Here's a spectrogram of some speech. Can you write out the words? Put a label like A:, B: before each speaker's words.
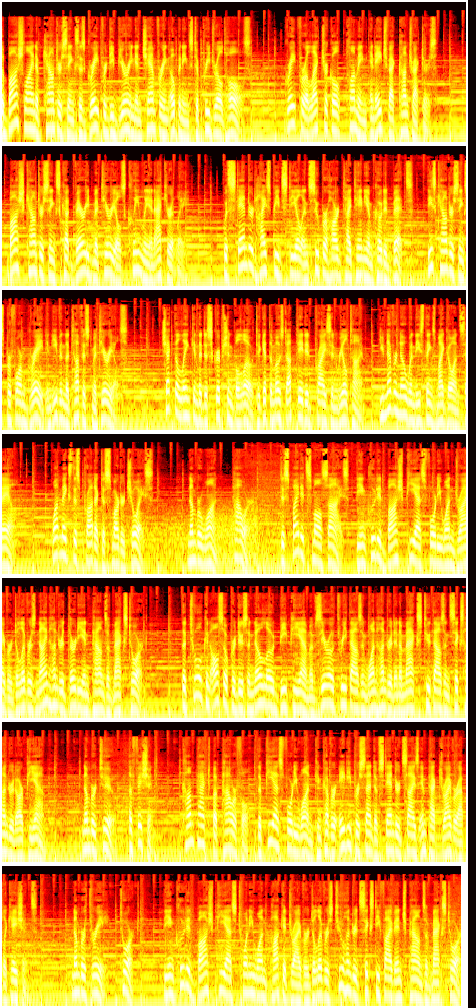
A: The Bosch line of countersinks is great for deburring and chamfering openings to pre-drilled holes. Great for electrical, plumbing, and HVAC contractors. Bosch countersinks cut varied materials cleanly and accurately. With standard high-speed steel and super hard titanium-coated bits, these countersinks perform great in even the toughest materials. Check the link in the description below to get the most updated price in real time. You never know when these things might go on sale. What makes this product a smarter choice? Number 1. Power. Despite its small size, the included Bosch PS41 driver delivers 930 in-pounds of max torque. The tool can also produce a no-load BPM of 0 3100 and a max 2600 RPM. Number 2. Efficient. Compact but powerful, the PS41 can cover 80% of standard size impact driver applications. Number 3. Torque. The included Bosch PS21 pocket driver delivers 265 inch-pounds of max torque.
